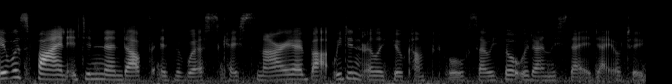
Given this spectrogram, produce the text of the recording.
It was fine. It didn't end up as the worst case scenario, but we didn't really feel comfortable, so we thought we'd only stay a day or two.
